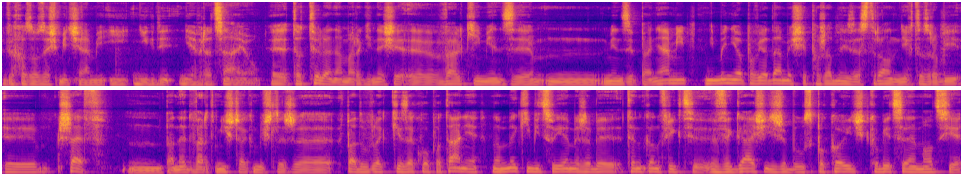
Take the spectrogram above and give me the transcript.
wychodzą ze śmieciami i nigdy nie wracają? Y, to tyle na marginesie y, walki między, mm, między paniami. My nie opowiadamy się po żadnej ze stron. Niech to zrobi szef. Mm, pan Edward Miszczak myślę, że wpadł w lekkie zakłopotanie. No my kibicujemy, żeby ten konflikt wygasić, żeby uspokoić kobiece emocje,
